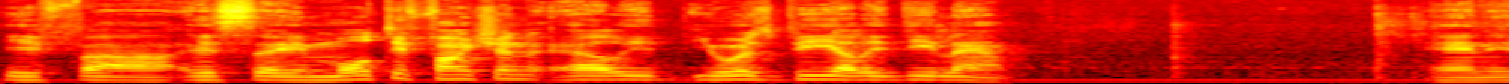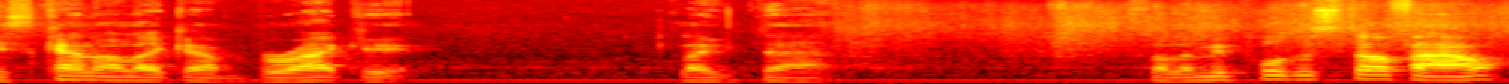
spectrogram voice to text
if uh, it's a multifunction LED, USB LED lamp. And it's kind of like a bracket like that. So let me pull this stuff out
